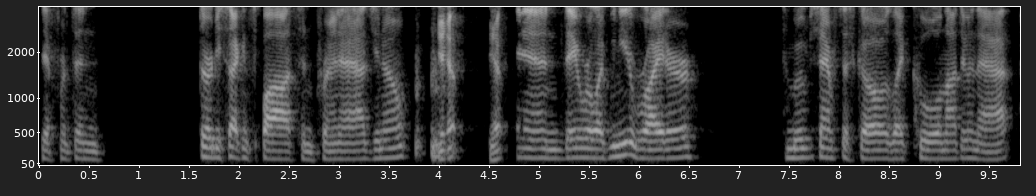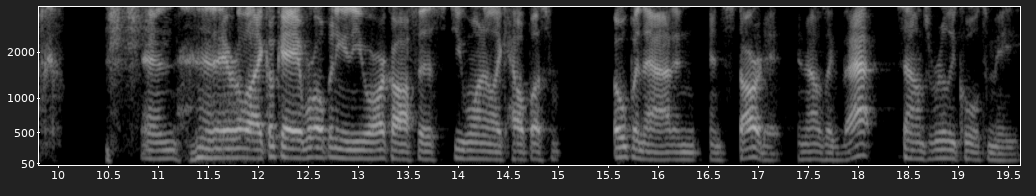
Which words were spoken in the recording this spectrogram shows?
different than 30 second spots and print ads, you know? Yep. Yep. And they were like, we need a writer to move to San Francisco. I was like, cool, not doing that. and they were like, okay, we're opening a New York office. Do you want to like help us open that and and start it? And I was like, that sounds really cool to me.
